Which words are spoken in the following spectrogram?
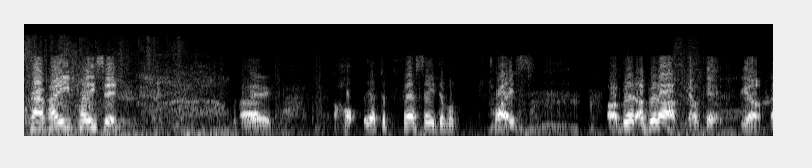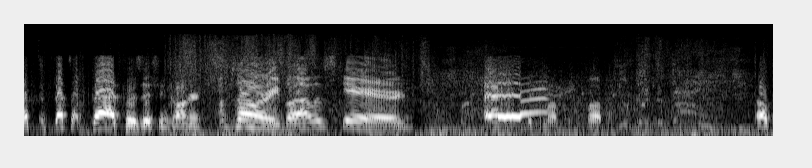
Crap, how do you place it? Uh, hey, You have to press A double twice. A bit, a bit up. Okay. Yo, That's a, that's a bad position, Connor. I'm sorry, but I was scared. pick him up. Pick him up.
